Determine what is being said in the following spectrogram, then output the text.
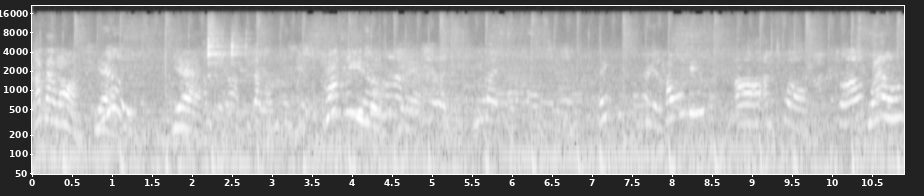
Not that long. Yeah. Really? Yeah. I'm shocked. You guys are good. Thank you. so much. Yeah, like, you guys are awesome. Thank you. How old are you? Uh, I'm 12. 12? Well,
